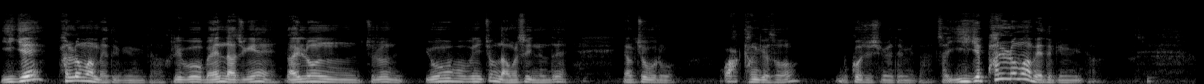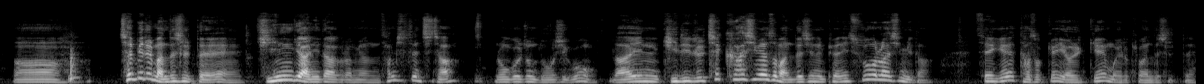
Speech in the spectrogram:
이게 팔로마 매듭입니다. 그리고 맨 나중에 나일론 줄은 이 부분이 좀 남을 수 있는데 양쪽으로 꽉 당겨서 묶어주시면 됩니다. 자, 이게 팔로마 매듭입니다. 어, 채비를 만드실 때 긴 게 아니다 그러면 30cm 자 이런 걸 좀 놓으시고 라인 길이를 체크하시면서 만드시는 편이 수월하십니다. 3개, 5개, 10개 뭐 이렇게 만드실 때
